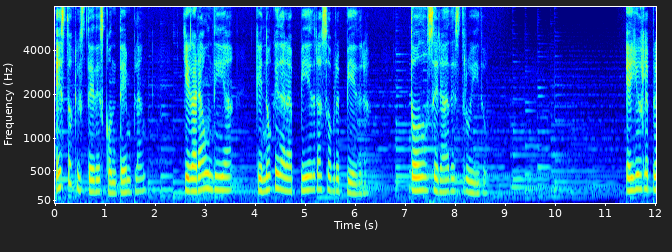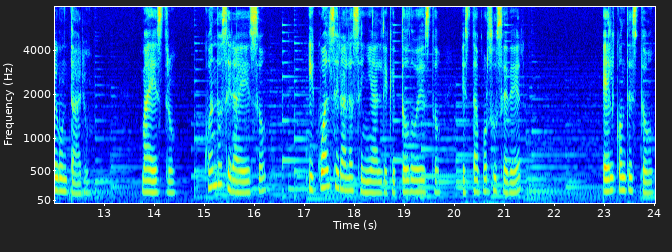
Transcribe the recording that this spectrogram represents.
Esto que ustedes contemplan llegará un día que no quedará piedra sobre piedra, todo será destruido. Ellos le preguntaron, Maestro, ¿cuándo será eso? ¿Y cuál será la señal de que todo esto está por suceder? Él contestó,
